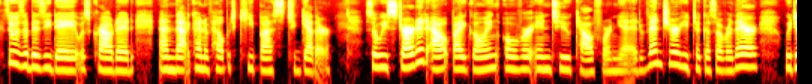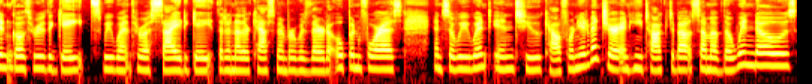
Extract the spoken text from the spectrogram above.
because it was a busy day, it was crowded, and that kind of helped keep us together. So, we started out by going over into California Adventure. He took us over there. We didn't go through the gates, we went through a side gate that another cast member was was there to open for us. And so we went into California Adventure and he talked about some of the windows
